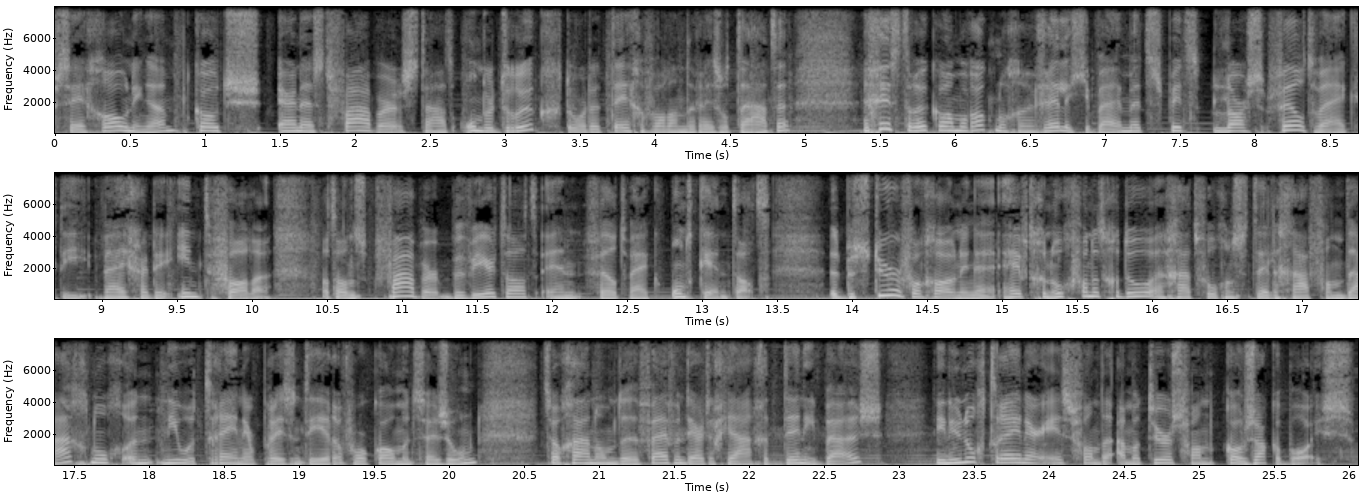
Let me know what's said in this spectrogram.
FC Groningen. Coach Ernest Faber staat onder druk door de tegenvallende resultaten. En gisteren kwam er ook nog een relletje bij... met spits Lars Veldwijk, die weigerde in te vallen. Althans, Faber beweert dat en Veldwijk ontkent dat. Het bestuur van Groningen heeft genoeg van het gedoe... en gaat volgens de Telegraaf vandaag nog een nieuwe trainer presenteren... voor komend seizoen. Het zou gaan om de 35-jarige Danny Buis... die nu nog trainer is van de amateurs van Kozakkenboys.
